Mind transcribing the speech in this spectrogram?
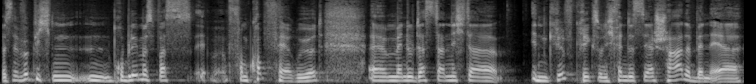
Was ja wirklich ein, ein Problem ist, was äh, vom Kopf her rührt, ähm, wenn du das dann nicht da in den Griff kriegst. Und ich fände es sehr schade, wenn er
